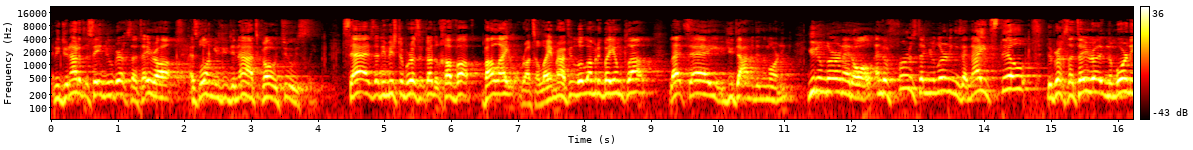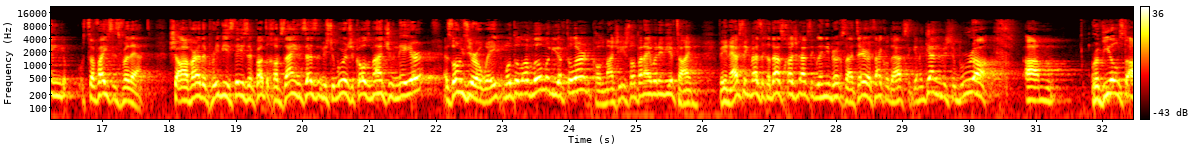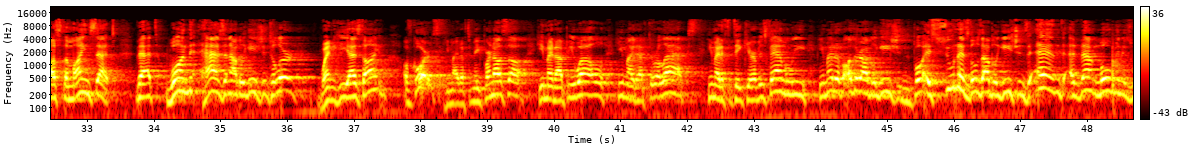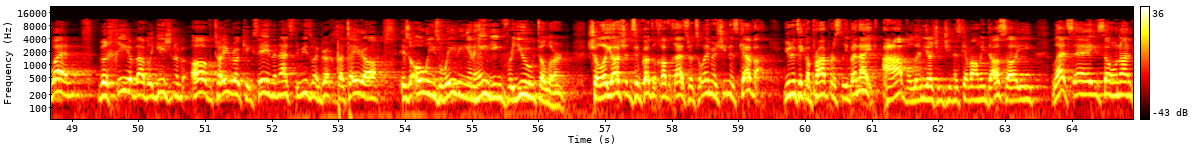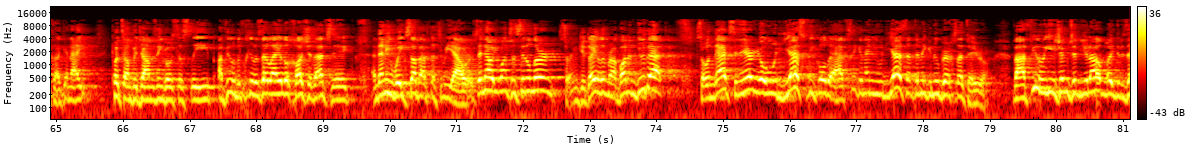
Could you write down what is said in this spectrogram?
and you do not have to say new berach satayra as long as you do not go to sleep. Says that the Mishnah Berurah Gadol Chavav Balayl Ratzalayim Afilu Lamrik Bayom Klal. Let's say you davened in the morning. You didn't learn at all, and the first time you're learning is at night. Still, the Brech in the morning suffices for that. Sha'avar, the previous days of Kata Chav Zayin, says that Mishabur, she calls Manchu Neir, as long as you're awake, Mutalav Lilmud, you have to learn. Calls Manchu Yishlop Panay whenever you have time. Vein Hafsik, Vasik, Chadas, Chash, Hafsik, Leni Brech Satayra, it's not called Hafsik. And again, the Mishabura, um, reveals to us the mindset that one has an obligation to learn when he has time. Of course, he might have to make parnasa, he might not be well, he might have to relax, he might have to take care of his family, he might have other obligations. But as soon as those obligations end, at that moment is when the chi of the obligation of, of kicks in, and that's the reason why Berachas Torah is always waiting and hanging for you to learn. You didn't take a proper sleep at night. Ah, let's say someone on clock at night puts on pajamas and goes to sleep. That's sick. And then he wakes up after three hours. And now he wants to sit and learn. Certain Gedalim, Rabbanim do that. So in that scenario, would yes be called a hafsik, and then you would yes have to make a new berch moed,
